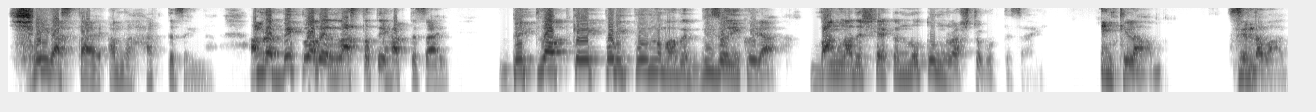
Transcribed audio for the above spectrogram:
সেই রাস্তায় আমরা হাঁটতে চাই না। আমরা বিপ্লবের রাস্তাতে হাঁটতে চাই। বিপ্লবকে পরিপূর্ণভাবে বিজয়ী কইরা বাংলাদেশকে একটা নতুন রাষ্ট্র করতে চাই। ইনকিলাব, জিন্দাবাদ।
